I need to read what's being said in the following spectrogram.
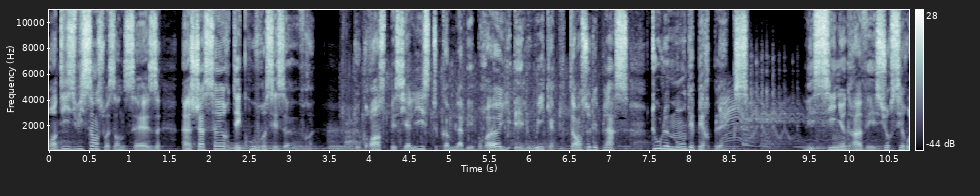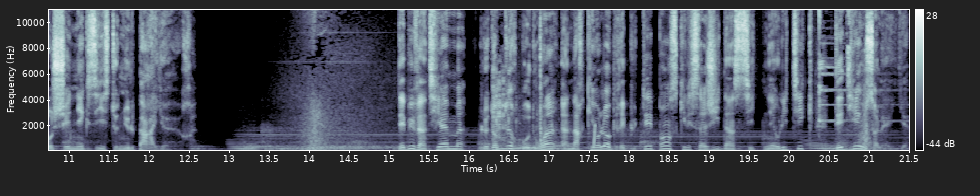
En 1876, un chasseur découvre ces œuvres. De grands spécialistes comme l'abbé Breuil et Louis Capitan se déplacent. Tout le monde est perplexe. Les signes gravés sur ces rochers n'existent nulle part ailleurs. Début 20e, le docteur Baudouin, un archéologue réputé, pense qu'il s'agit d'un site néolithique dédié au soleil.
